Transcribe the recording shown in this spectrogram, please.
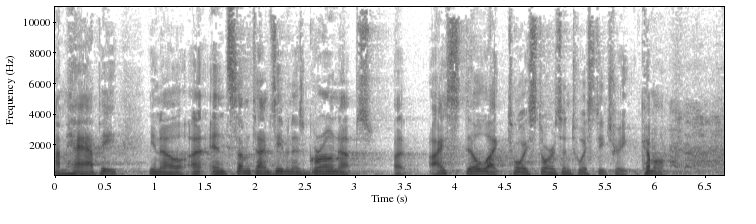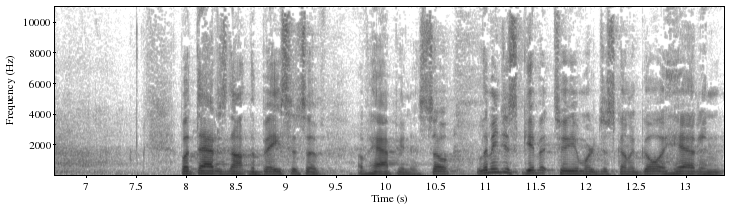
I'm happy, you know. Uh, and sometimes, even as grown ups, uh, I still like toy stores and Twistee Treat. Come on. but that is not the basis of of happiness. So let me just give it to you, and we're just going to go ahead and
